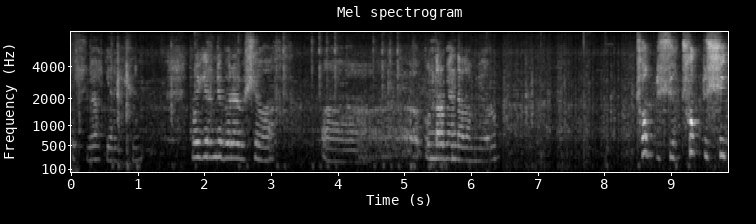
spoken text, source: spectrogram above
Bu silah gerekiyor. Buraya girince böyle bir şey var. Ee, bunları ben de alamıyorum. Çok düşük, çok düşük.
